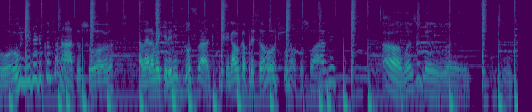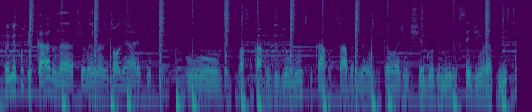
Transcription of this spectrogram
sou o líder do campeonato, eu sou. A galera vai querer me desossar. Tipo, chegava com a pressão ou tipo, não, tô suave. Ah, mais ou menos, né? Foi meio complicado, na, pelo menos nas de balneário, que o nosso carro judiou muito do carro sábado, né? Então a gente chegou domingo cedinho na pista,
